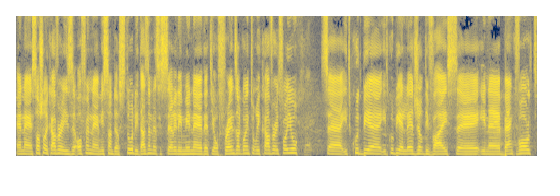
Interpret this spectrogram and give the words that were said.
And uh, social recovery is often uh, misunderstood. It doesn't necessarily mean uh, that your friends are going to recover it for you. It could be a it could be a ledger device in a bank vault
